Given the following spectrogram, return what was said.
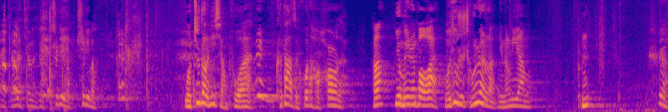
哎，行了行了行了，吃力吧吃力吧。我知道你想破案，可大嘴活得好好的啊，又没人报案，我就是承认了，你能立案吗？嗯，是啊。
